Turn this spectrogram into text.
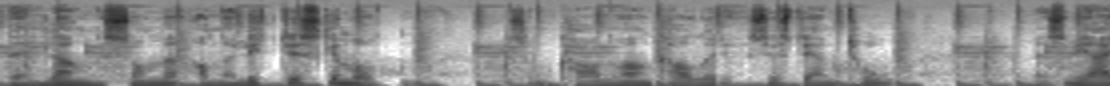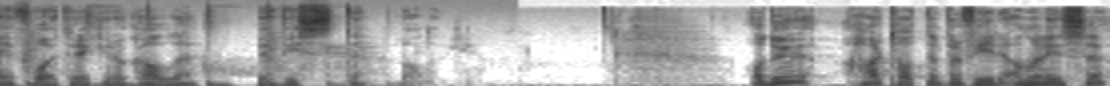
Den langsomme, analytiske måten, som Kahneman kaller system 2, men som jeg foretrekker å kalle bevisste valg. Og du har tatt en profilanalyse,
